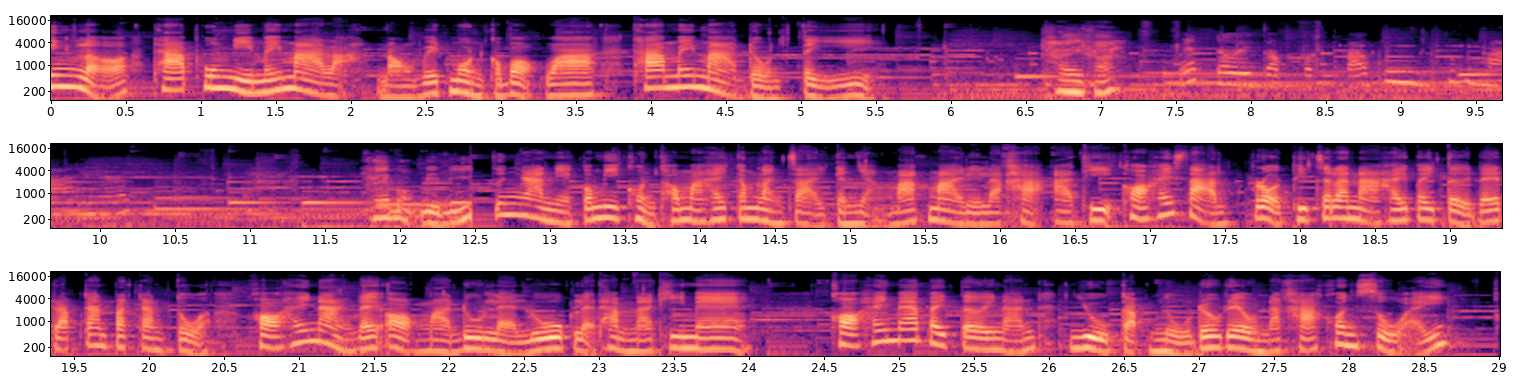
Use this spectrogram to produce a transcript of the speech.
ริงเหรอ ถ้าพรุ่งนี้ไม่มาล่ะ น้องเวทมนต์ก็บอกว่า ถ้าไม่มาโดนตี ใครคะ แม่เตยกับป๊าป๊าเพิ่งเพิ่งมาเนี่ยใครบอกเบบี้ซึ่งงานเนี่ยก็มีคนเข้ามาให้กำลังใจกันอย่างมากมายเลยล่ะค่ะ อาทิขอให้ศาลโปรดพิจารณาให้ใบเตยได้รับการประกันตัว ขอให้นางได้ออกมาดูแลลูกและทำหน้าที่แม่ ขอให้แม่ใบเตยนั้นอยู่กับหนูเร็วๆนะคะ คนสวย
